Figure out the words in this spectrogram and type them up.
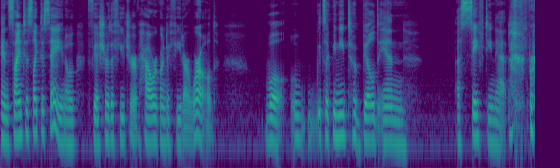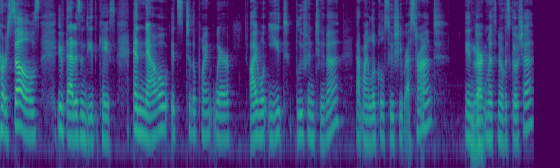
And scientists like to say you know fish are the future of how we're going to feed our world. Well it's like we need to build in a safety net for ourselves if that is indeed the case. And now it's to the point where I will eat bluefin tuna at my local sushi restaurant in Yeah. Dartmouth, Nova Scotia.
